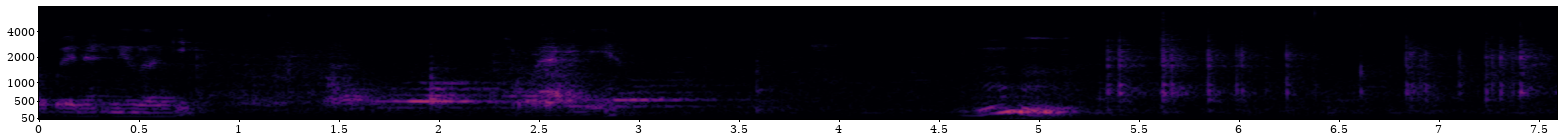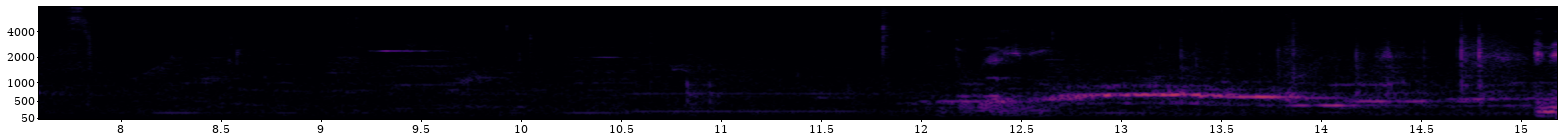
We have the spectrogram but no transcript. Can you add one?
cobain yang ini lagi. Coba yang ini ya. Hmm. Saya coba yang ini. Ini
